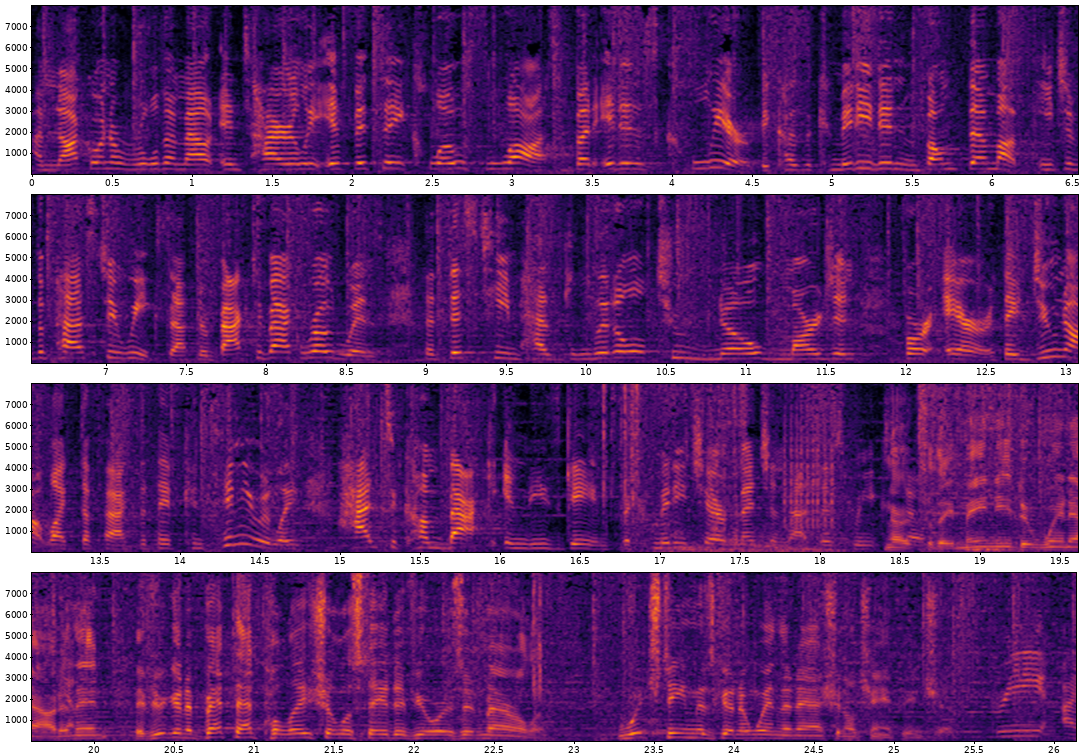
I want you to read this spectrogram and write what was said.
I'm not going to rule them out entirely if it's a close loss, but it is clear because the committee didn't bump them up each of the past two weeks after back to back road wins that this team has little to no margin for error. They do not like the fact that they've continually had to come back in these games. The committee chair mentioned that this week. All right, so, so they may need to win out. Yeah. And then if you're going to bet that palatial estate of yours in Maryland, which team is going to win the national championship? Greeny, I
